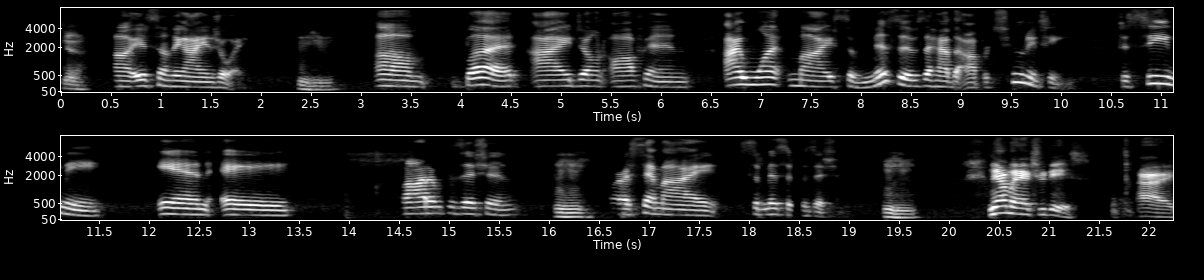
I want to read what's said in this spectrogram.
Yeah. uh, it's something I enjoy. Hmm Um, but I don't often. I want my submissives to have the opportunity to see me in a bottom position hmm or a semi-submissive position. hmm Now I'm gonna ask you this. All right,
